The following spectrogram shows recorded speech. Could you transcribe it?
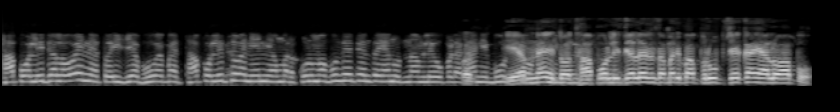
થાપો લીધેલો હોય ને તો એ જે ભૂવે પાસે થાપો લીધો હોય ને એની અમારા કુળમાં પૂછે ને તો એનું જ નામ લેવું પડે કાની આની બુટ એમ નહીં તો થાપો લીધેલો ને તમારી પાસે પ્રૂફ છે કઈ? હાલો આપો.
